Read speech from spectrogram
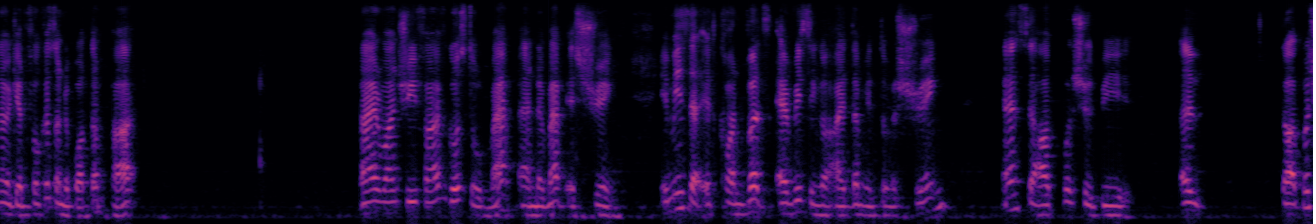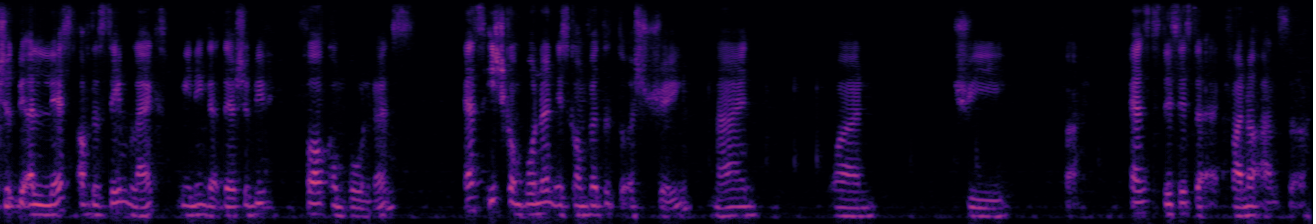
Now we can focus on the bottom part. 9135 goes to map and the map is string. It means that it converts every single item into a string. Hence the output should be a the output should be a list of the same length, meaning that there should be four components. Hence each component is converted to a string. 9, 1, three, five. Hence, this is the final answer.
